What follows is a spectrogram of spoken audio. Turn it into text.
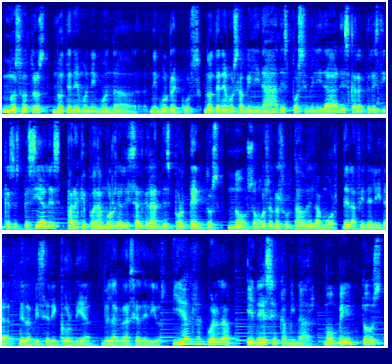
Nosotros no tenemos ninguna, ningún recurso, no tenemos habilidades, posibilidades, características especiales para que podamos realizar grandes portentos. No, somos el resultado del amor, de la fidelidad, de la misericordia, de la gracia de Dios. Y Él recuerda en ese caminar momentos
